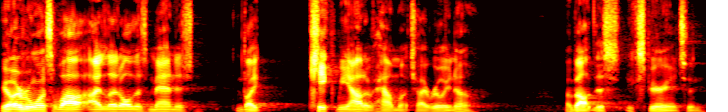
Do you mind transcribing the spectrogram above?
You know, every once in a while I let all this madness like kick me out of how much I really know about this experience and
